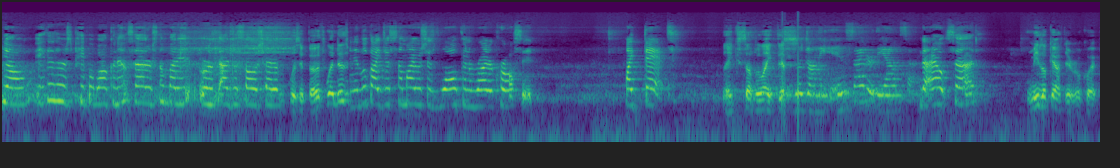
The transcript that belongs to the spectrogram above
Y'all, either there's people walking outside or somebody, or I just saw a shadow. Was it both windows? And it looked like just somebody was just walking right across it. Like that. Like something like this? Looked on the inside or the outside? The outside. Let me look out there real quick.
